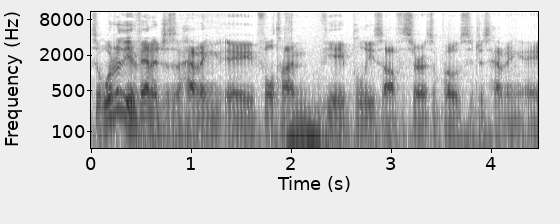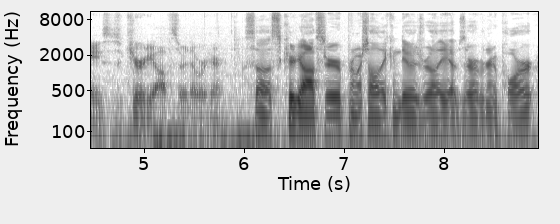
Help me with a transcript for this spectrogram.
So, what are the advantages of having a full time VA police officer as opposed to just having a security officer that we're here? So a security officer, pretty much all they can do is really observe and report.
